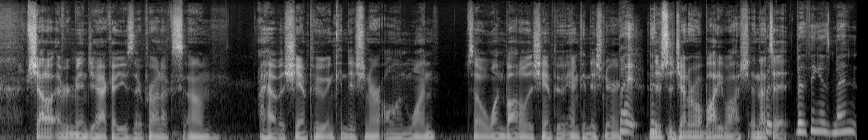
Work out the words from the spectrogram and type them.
shout out Every Man Jack. I use their products. Um, I have a shampoo and conditioner all in one. So one bottle is shampoo and conditioner. But and the- there's a general body wash, and that's but, it. But the thing is, men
